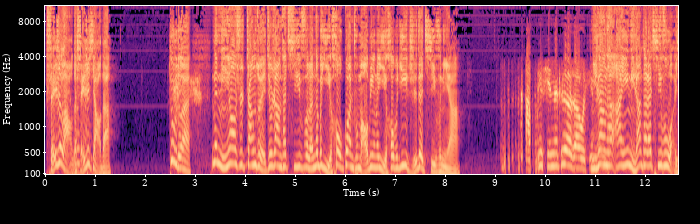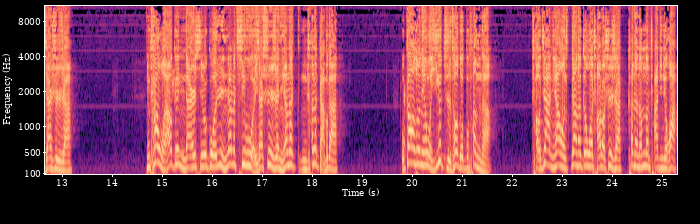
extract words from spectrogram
谁是老的，谁是小的？对不对？那你要是张嘴就让他欺负了，那不以后惯出毛病了，以后不一直得欺负你啊？我就寻思这个，我寻思你让他阿姨，你让他来欺负我一下试试。你看我要跟你的儿媳妇过日，你让他欺负我一下试试，你让他，你看他敢不敢？我告诉你，我一个指头都不碰他。吵架，你让我让他跟我吵吵试试，看他能不能插进去话。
